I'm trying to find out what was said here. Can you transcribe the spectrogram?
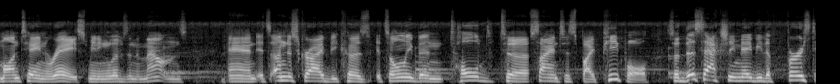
montane race, meaning lives in the mountains, And it's undescribed because it's only been told to scientists by people. So this actually may be the first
